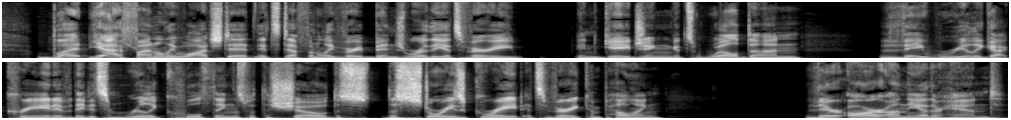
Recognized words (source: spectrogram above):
but yeah, I finally watched it. It's definitely very binge worthy. It's very engaging. It's well done. They really got creative. They did some really cool things with the show. The, the story's great. It's very compelling. There are, on the other hand,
